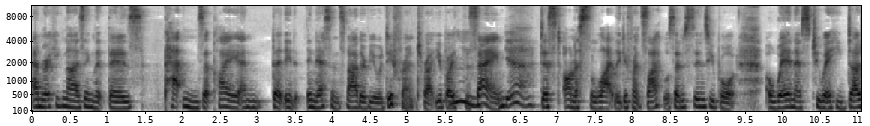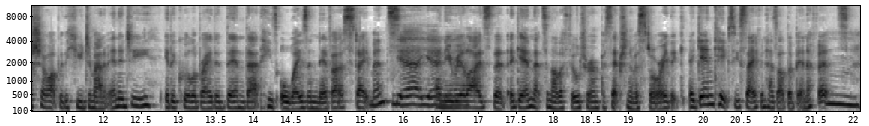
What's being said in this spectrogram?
And recognizing that there's patterns at play and that it, in essence neither of you are different right you're both the same yeah. just on a slightly different cycle. So as soon as you brought awareness to where he does show up with a huge amount of energy, it equilibrated then that he's always and never statements. Yeah, yeah, And you yeah. realize that again, that's another filter and perception of a story that again keeps you safe and has other benefits. Mm.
